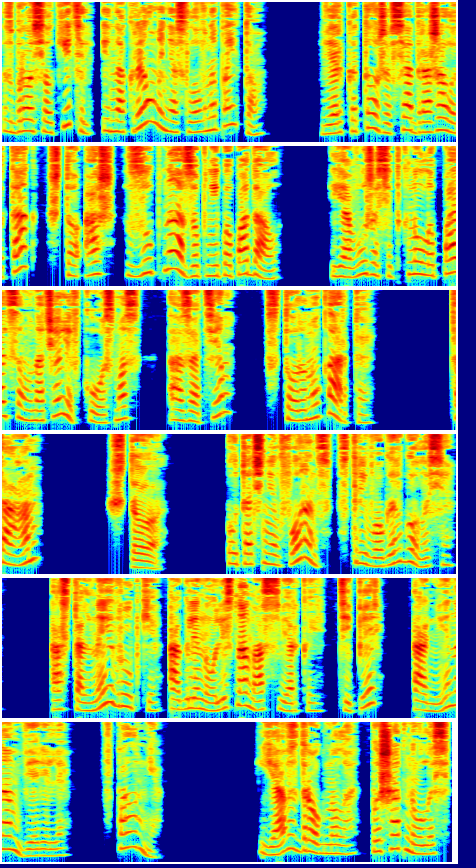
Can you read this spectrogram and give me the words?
сбросил китель и накрыл меня словно пальто. Верка тоже вся дрожала так, что аж зуб на зуб не попадал. Я в ужасе ткнула пальцем вначале в космос, а затем в сторону карты. «Там?» «Что?» — уточнил Форенс с тревогой в голосе. Остальные в рубке оглянулись на нас с Веркой. Теперь они нам верили. Вполне. Я вздрогнула, пошатнулась,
